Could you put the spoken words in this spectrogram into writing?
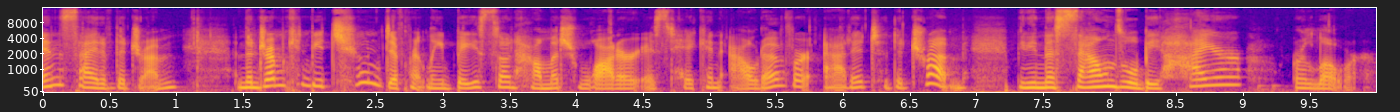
inside of the drum, and the drum can be tuned differently based on how much water is taken out of or added to the drum, meaning the sounds will be higher or lower.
